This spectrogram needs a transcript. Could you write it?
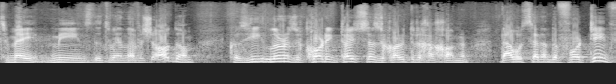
Tmeim means the Tmeim Nefesh Adam because he learns according Tosfos says according to the Chachamim that was said on the 14th.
